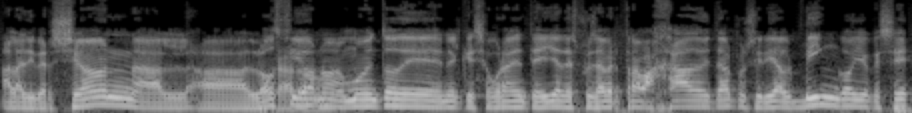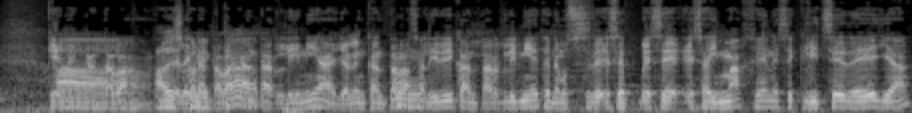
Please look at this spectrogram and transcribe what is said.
a la diversión, al, al ocio, Claro. ¿no? Un momento de, en el que seguramente ella, después de haber trabajado y tal, pues iría al bingo, yo qué sé, Que le a, encantaba, a que le desconectar. encantaba cantar línea, a ella le encantaba Mm. salir y cantar línea tenemos ese- ese- ese- esa imagen, ese cliché de ella,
